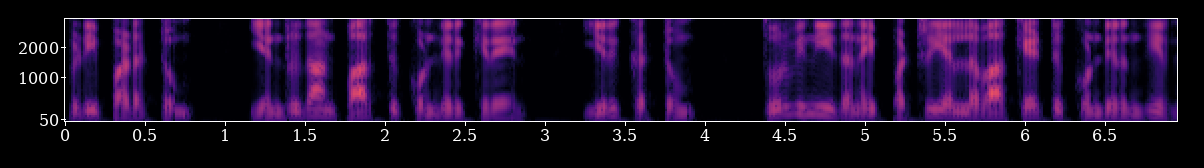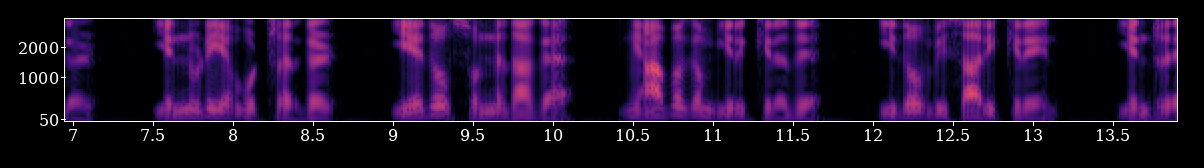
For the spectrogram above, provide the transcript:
பிடிபடட்டும் என்றுதான் பார்த்து கொண்டிருக்கிறேன். இருக்கட்டும் துர்விநீதனை பற்றியல்லவா கேட்டுக் கொண்டிருந்தீர்கள்? என்னுடைய ஒற்றர்கள் ஏதோ சொன்னதாக ஞாபகம் இருக்கிறது. இதோ விசாரிக்கிறேன் என்று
